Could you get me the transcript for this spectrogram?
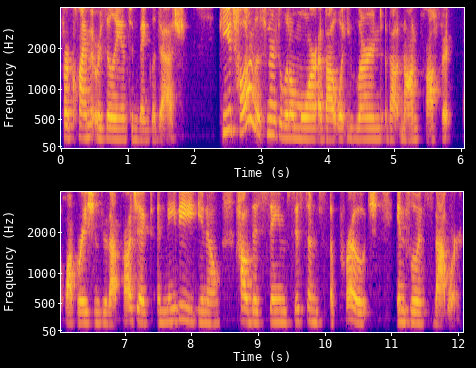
for Climate Resilience in Bangladesh. Can you tell our listeners a little more about what you learned about nonprofit cooperation through that project and maybe, you know, how this same systems approach influenced that work?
